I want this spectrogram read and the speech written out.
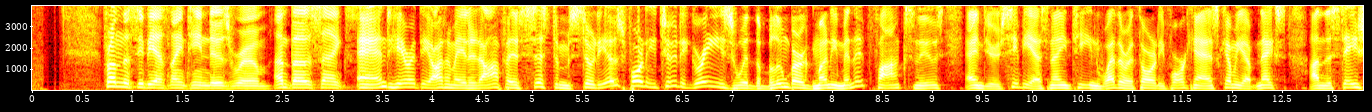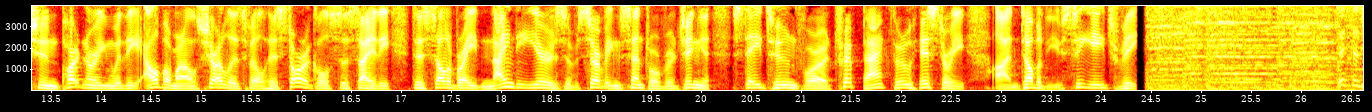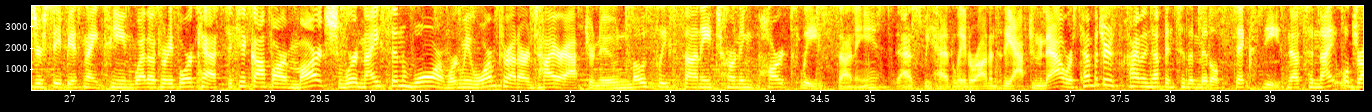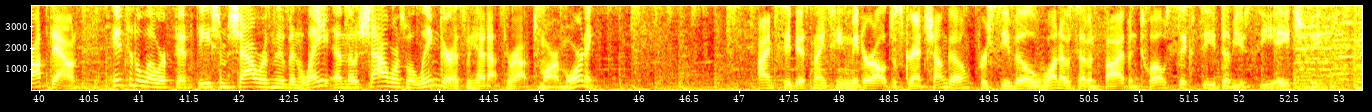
From the CBS 19 newsroom, I'm Bo Sanks. And here at the Automated Office System Studios, 42 degrees with the Bloomberg Money Minute, Fox News, and your CBS 19 Weather Authority forecast coming up next on the station, partnering with the Albemarle Charlottesville Historical Society to celebrate 90 years of serving Central Virginia. Stay tuned for a trip back through history on WCHV. This is your CBS 19 Weather 30 forecast. To kick off our March, we're nice and warm. We're going to be warm throughout our entire afternoon, mostly sunny, turning partly sunny as we head later on into the afternoon hours. Temperatures climbing up into the middle 60s. Now, tonight we'll drop down into the lower 50s. Some showers move in late, and those showers will linger as we head out throughout tomorrow morning. I'm CBS 19 meteorologist Grant Chungo for Cville 1075 and 1260 WCHV.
